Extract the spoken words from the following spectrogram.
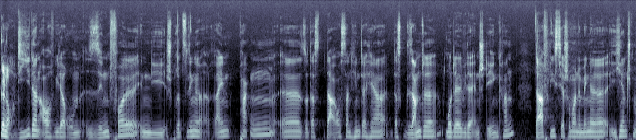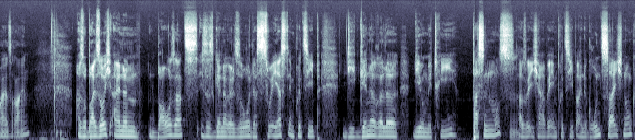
Genau. Die dann auch wiederum sinnvoll in die Spritzlinge reinpacken, äh, sodass daraus dann hinterher das gesamte Modell wieder entstehen kann. Da fließt ja schon mal eine Menge Hirnschmalz rein. Also bei solch einem Bausatz ist es generell so, dass zuerst im Prinzip die generelle Geometrie passen muss. Mhm. Also ich habe im Prinzip eine Grundzeichnung,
